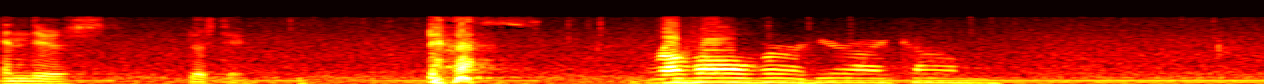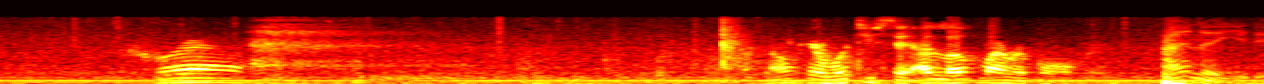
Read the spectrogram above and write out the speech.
And there's, there's two. Revolver, here I come. Crap. I don't care what you say. I love my revolver. I know you do.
